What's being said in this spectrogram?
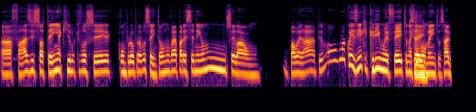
A fase só tem aquilo que você comprou pra você. Então não vai aparecer nenhum, sei lá, um, um power-up, alguma coisinha que crie um efeito naquele Sei. momento, sabe?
